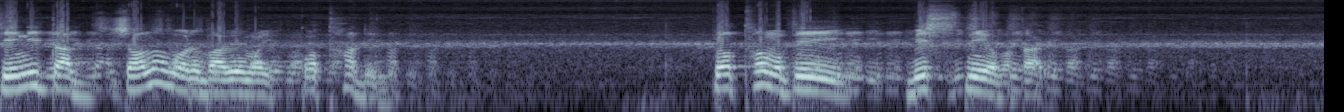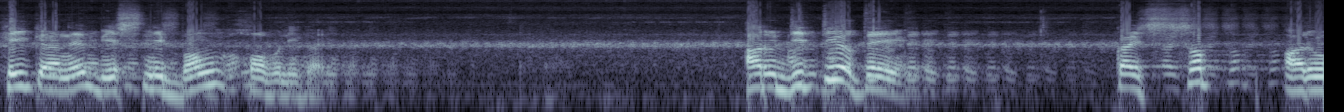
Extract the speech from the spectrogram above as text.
তিনিটা জনমৰ বাবে মই কথা দিলোঁ। প্ৰথমতেই বিষ্ণু অৱতাৰ সেইকাৰণে বিষ্ণু বংশ বুলি কয়। আৰু দ্বিতীয়তে কাশ্যপ আৰু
